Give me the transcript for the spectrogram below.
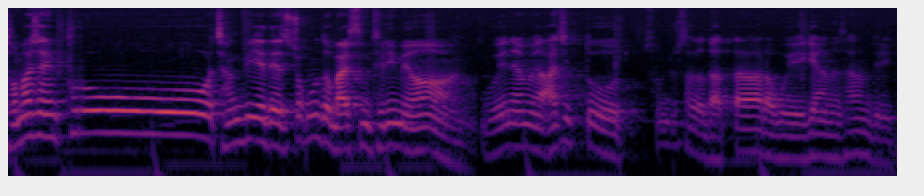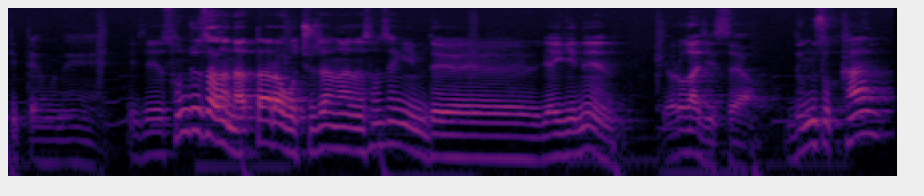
더마샤인 프로 장비에 대해서 조금 더 말씀드리면 왜냐하면 아직도 손주사가 낫다라고 얘기하는 사람들이 있기 때문에 이제 손주사가 낫다라고 주장하는 선생님들 얘기는 여러 가지 있어요. 능숙한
